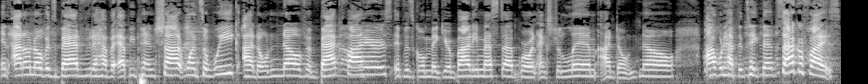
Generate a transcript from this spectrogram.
And I don't know if it's bad for you to have an EpiPen shot once a week. I don't know if it backfires, if it's going to make your body messed up, grow an extra limb. I don't know. I would have to take that sacrifice.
